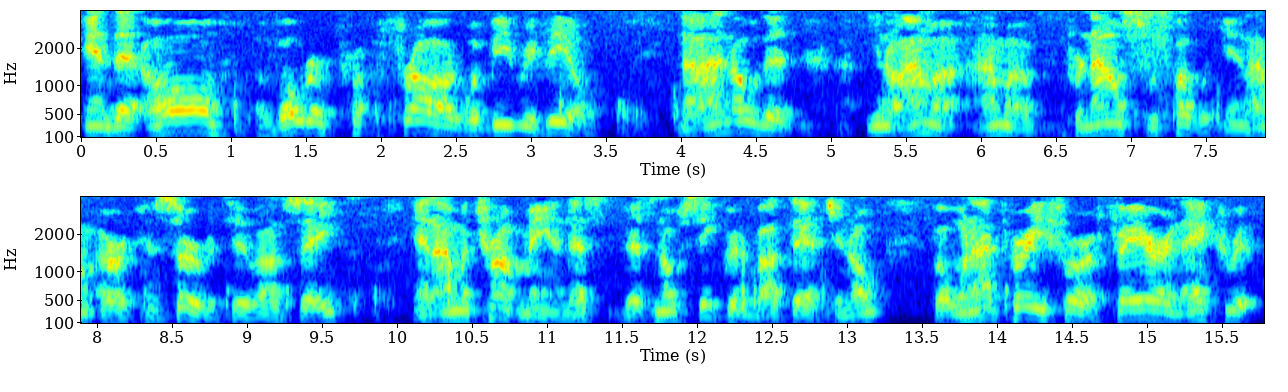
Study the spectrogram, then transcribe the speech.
and that all voter fraud will be revealed. Now, I know that, you know, I'm a, I'm a pronounced Republican, I'm, or a conservative, I'll say, and I'm a Trump man. That's, there's no secret about that, you know. But when I pray for a fair and accurate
